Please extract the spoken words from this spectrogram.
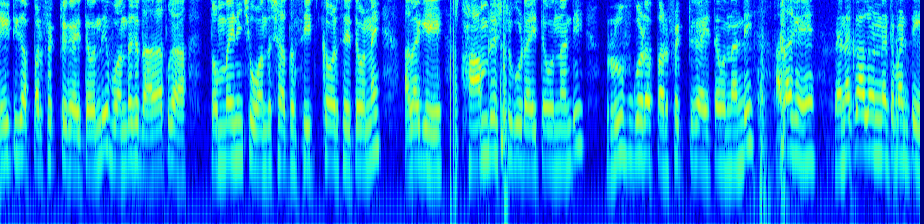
నీట్గా పర్ఫెక్ట్గా అయితే ఉంది. వందకి దాదాపుగా తొంభై నుంచి వంద శాతం సీట్ కవర్స్ అయితే ఉన్నాయి. అలాగే హామ్ రెస్ట్ కూడా అయితే ఉందండి. రూఫ్ కూడా పర్ఫెక్ట్గా అయితే ఉందండి. అలాగే వెనకాల ఉన్నటువంటి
